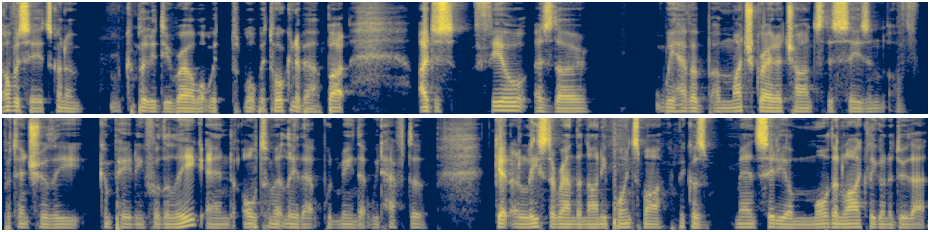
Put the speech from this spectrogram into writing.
obviously it's going to completely derail what we're what we're talking about. But I just feel as though we have a, a, much greater chance this season of potentially competing for the league, and ultimately that would mean that we'd have to get at least around the 90 points mark because Man City are more than likely going to do that.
